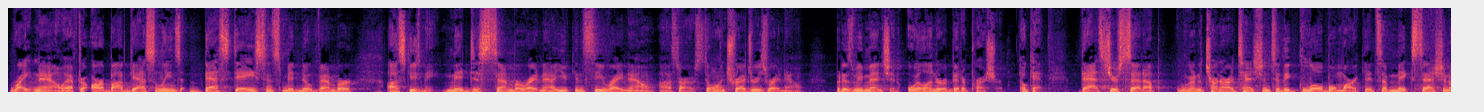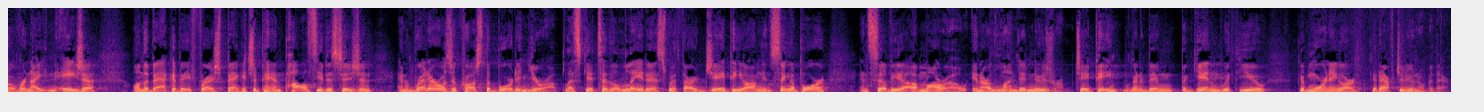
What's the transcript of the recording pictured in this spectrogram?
right now after RBOB gasoline's best day since mid-November, uh, excuse me, mid-December right now. You can see right now, uh, sorry, still in treasuries right now. But as we mentioned, oil under a bit of pressure. Okay, that's your setup. We're going to turn our attention to the global markets. A mixed session overnight in Asia on the back of a fresh Bank of Japan policy decision and red arrows across the board in Europe. Let's get to the latest with our JP Ong in Singapore and Silvia Amaro in our London newsroom. JP, we're going to begin with you. Good morning or good afternoon over there.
